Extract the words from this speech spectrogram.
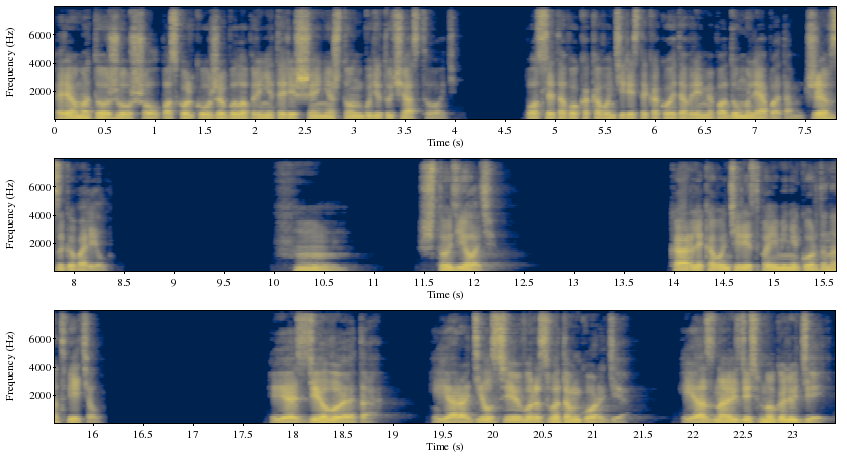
Рёма тоже ушел, поскольку уже было принято решение, что он будет участвовать. После того, как авантюристы какое-то время подумали об этом, Джефф заговорил. Хм... Что делать? Карлик-авантюрист по имени Гордон ответил. Я сделаю это. Я родился и вырос в этом городе. Я знаю здесь много людей.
